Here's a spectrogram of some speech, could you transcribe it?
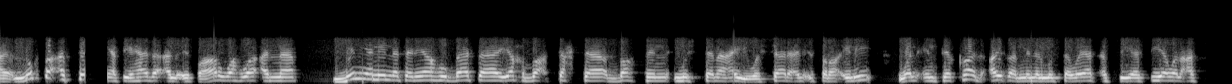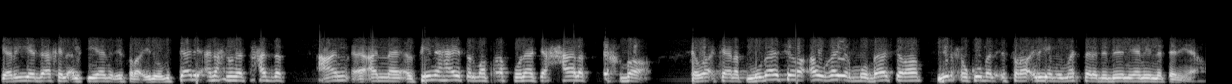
النقطة الثانية في هذا الإطار وهو أن بنيامين نتنياهو بات يخضع تحت ضغط مجتمعي والشارع الإسرائيلي والانتقاد أيضا من المستويات السياسية والعسكرية داخل الكيان الإسرائيلي وبالتالي نحن نتحدث عن أن في نهاية المطاف هناك حالة إخضاع سواء كانت مباشرة أو غير مباشرة للحكومة الإسرائيلية ممثلة ببنيامين نتنياهو.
